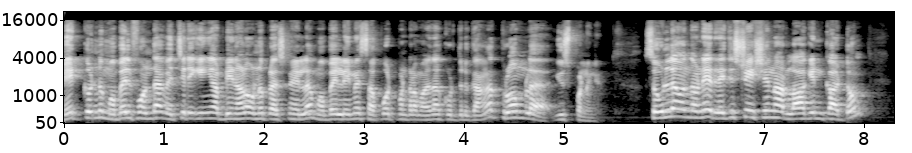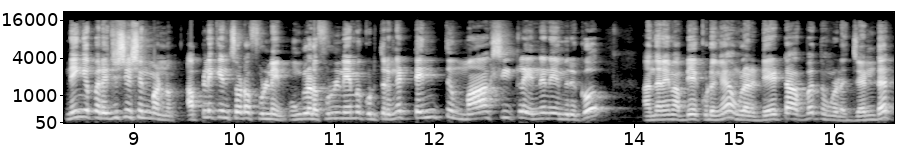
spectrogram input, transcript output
மேற்கொண்டு மொபைல் ஃபோன் தான் வச்சிருக்கீங்க அப்படின்னாலும் ஒன்றும் பிரச்சனை இல்லை. மொபைல்லையுமே சப்போர்ட் பண்ணுற மாதிரி தான் கொடுத்துருக்காங்க. க்ரோமில் யூஸ் பண்ணுங்க. ஸோ உள்ளே வந்தோடனே ரெஜிஸ்ட்ரேஷன் ஆர் லாகின் காட்டும். நீங்கள் இப்போ ரெஜிஸ்ட்ரேஷன் பண்ணும் அப்ளிகன்ஸோட ஃபுல் நேம் உங்களோட ஃபுல் நேமே கொடுத்துருங்க. டென்த்து மார்க் ஷீட்டில் என்ன நேம் இருக்கோ அந்த நேம் அப்படியே கொடுங்க. உங்களோட டேட் ஆஃப் பர்த் உங்களோட ஜெண்டர்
